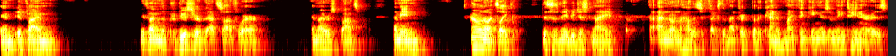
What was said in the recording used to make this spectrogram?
and if I'm if I'm the producer of that software, am I responsible? I mean, I don't know. It's like this is maybe just my. I don't know how this affects the metric, but it kind of my thinking as a maintainer is,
